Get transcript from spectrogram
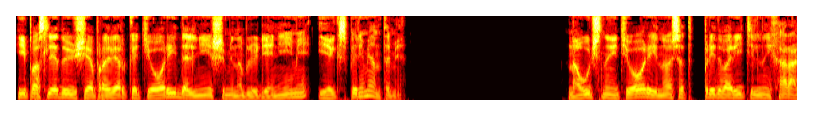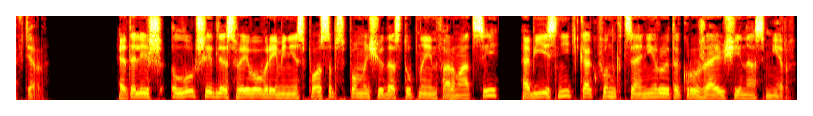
и последующая проверка теорий дальнейшими наблюдениями и экспериментами. Научные теории носят предварительный характер. Это лишь лучший для своего времени способ с помощью доступной информации объяснить, как функционирует окружающий нас мир.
